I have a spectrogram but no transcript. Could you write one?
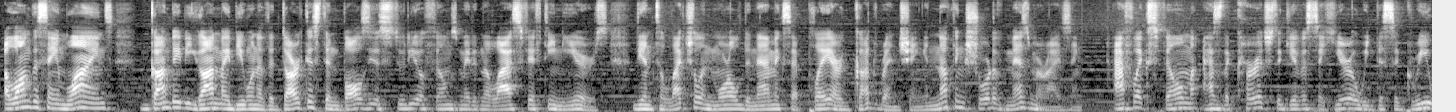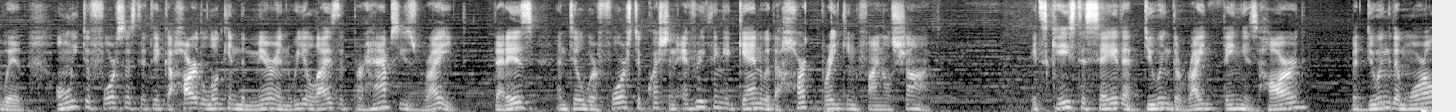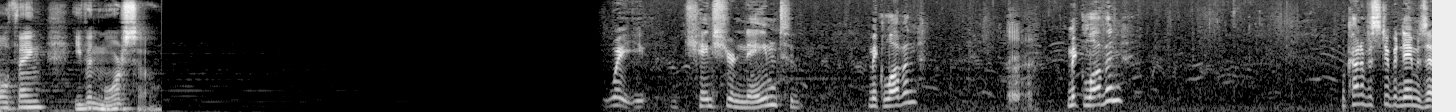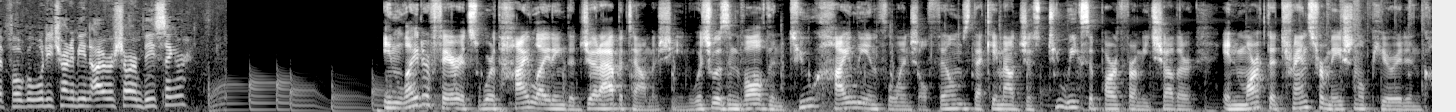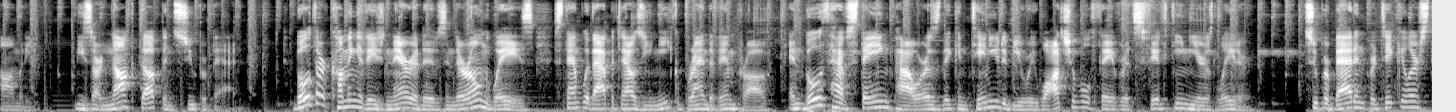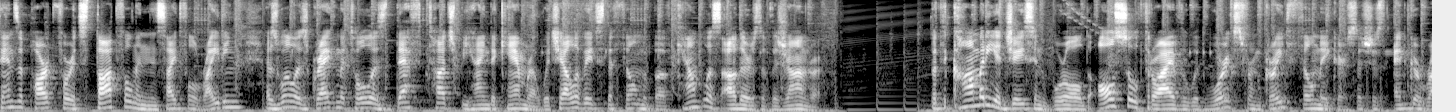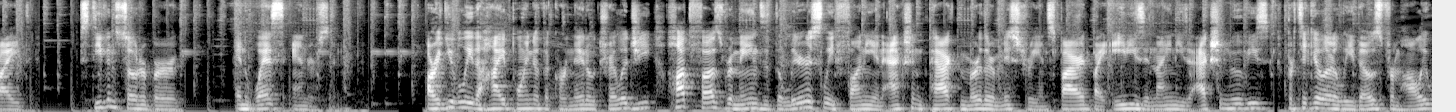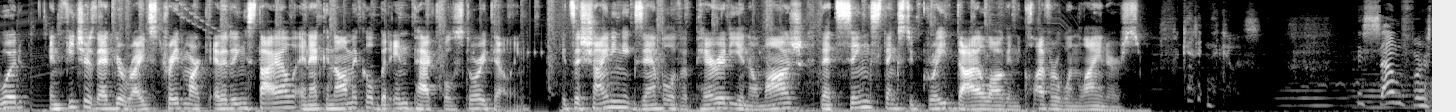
Along the same lines, Gone Baby Gone might be one of the darkest and ballsiest studio films made in the last 15 years. The intellectual and moral dynamics at play are gut-wrenching and nothing short of mesmerizing. Affleck's film has the courage to give us a hero we disagree with, only to force us to take a hard look in the mirror and realize that perhaps he's right. That is, until we're forced to question everything again with a heartbreaking final shot. It's case to say that doing the right thing is hard, but doing the moral thing even more so. Wait, you changed your name to McLovin? McLovin? What kind of a stupid name is that, Fogell? What are you trying to be an Irish R&B singer? In lighter fare, it's worth highlighting the Judd Apatow machine, which was involved in two highly influential films that came out just two weeks apart from each other and marked a transformational period in comedy. These are Knocked Up and Superbad. Both are coming-of-age narratives in their own ways, stamped with Apatow's unique brand of improv, and both have staying power as they continue to be rewatchable favorites 15 years later. Superbad in particular stands apart for its thoughtful and insightful writing, as well as Greg Mottola's deft touch behind the camera, which elevates the film above countless others of the genre. But the comedy-adjacent world also thrived with works from great filmmakers such as Edgar Wright, Steven Soderbergh, and Wes Anderson. Arguably the high point of the Cornetto trilogy, Hot Fuzz remains a deliriously funny and action-packed murder mystery inspired by 80s and 90s action movies, particularly those from Hollywood, and features Edgar Wright's trademark editing style and economical but impactful storytelling. It's a shining example of a parody and homage that sings thanks to great dialogue and clever one-liners. Forget it, Nicholas. Sandford.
